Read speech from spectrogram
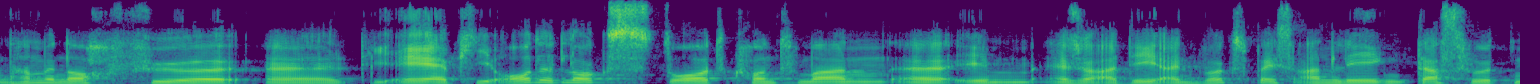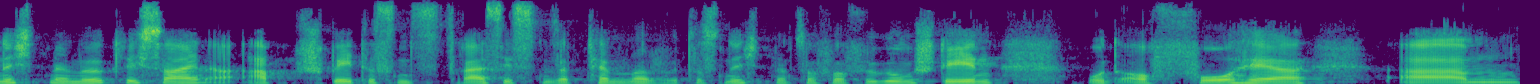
Dann haben wir noch für äh, die AIP Audit Logs, dort konnte man äh, im Azure AD ein Workspace anlegen. Das wird nicht mehr möglich sein. Ab spätestens 30. September wird das nicht mehr zur Verfügung stehen und auch vorher ähm,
